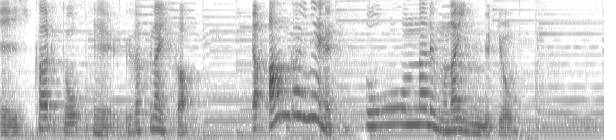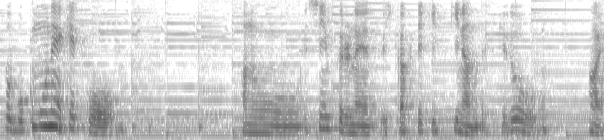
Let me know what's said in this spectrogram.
えー、光ると、えー、うざくないですか？いや、案外ね、そんなでもないんですよ。そう僕もね、結構、あのー、シンプルなやつ比較的好きなんですけど、はい、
